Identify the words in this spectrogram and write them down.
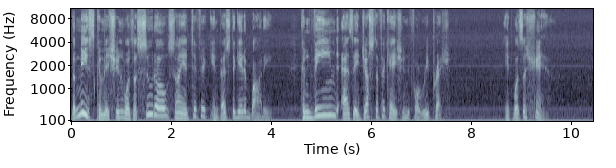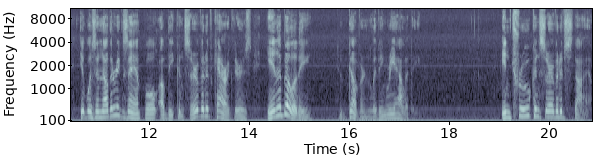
The Meese Commission was a pseudo-scientific investigative body convened as a justification for repression. It was a sham. It was another example of the conservative character's inability to govern living reality. In true conservative style,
